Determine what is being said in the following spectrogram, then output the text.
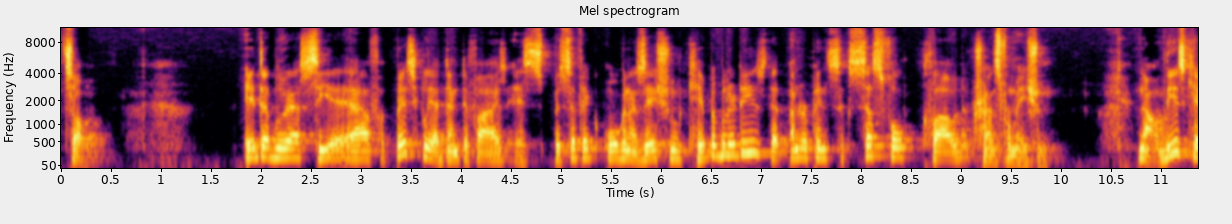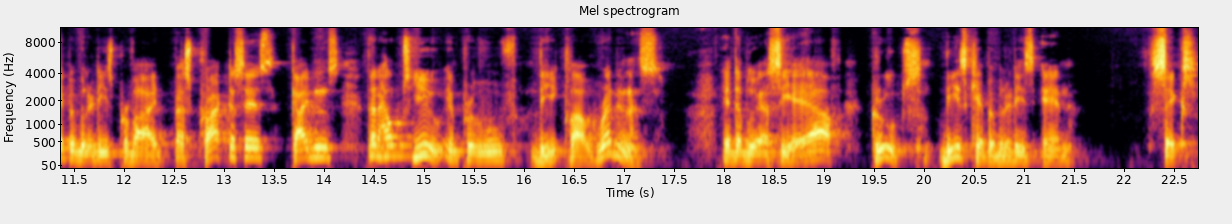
So, AWS CAF basically identifies a specific organizational capabilities that underpin successful cloud transformation. Now, these capabilities provide best practices, guidance that helps you improve the cloud readiness. AWS CAF groups these capabilities in six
